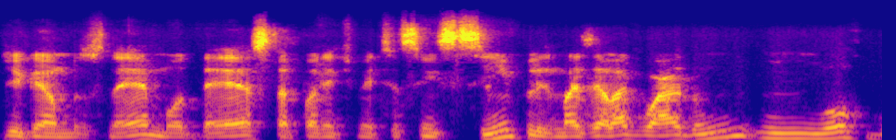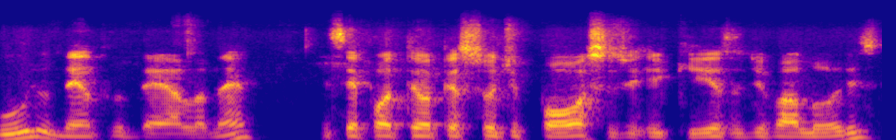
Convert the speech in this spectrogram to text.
digamos, né, modesta, aparentemente assim, simples, mas ela guarda um, um orgulho dentro dela, né? E você pode ter uma pessoa de posse, de riqueza, de valores,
